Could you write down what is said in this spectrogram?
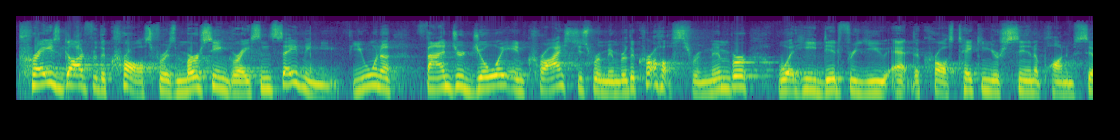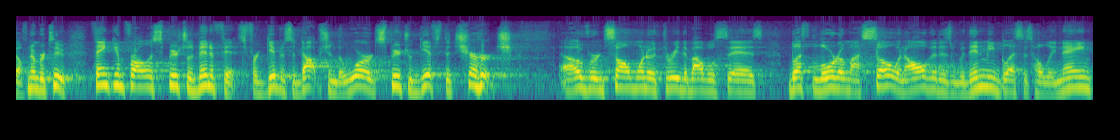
praise God for the cross, for his mercy and grace in saving you. If you want to find your joy in Christ, just remember the cross. Remember what he did for you at the cross, taking your sin upon himself. Number two, thank him for all his spiritual benefits forgiveness, adoption, the word, spiritual gifts, the church. Uh, over in Psalm 103, the Bible says, Bless the Lord, O my soul, and all that is within me, bless his holy name.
